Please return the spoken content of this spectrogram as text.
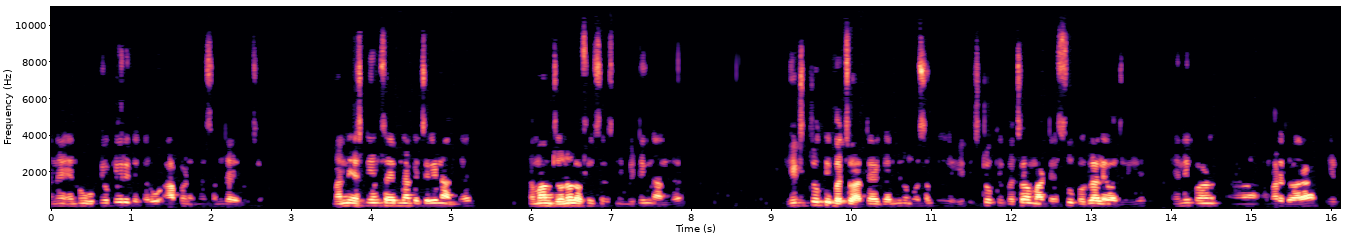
અને એનો ઉપયોગ કેવી રીતે કરવો, આ પણ એમને સમજાયેલું છે. માન્ય એસડીએમ સાહેબના કચેરીના અંદર તમામ ઝોનલ ઓફિસર્સની મિટિંગના અંદર હીટ સ્ટ્રોકથી બચવા, અત્યારે ગરમીનો મોસમ હીટ સ્ટ્રોકથી બચવા માટે શું પગલાં લેવા જોઈએ? એની પણ અમારા દ્વારા એક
